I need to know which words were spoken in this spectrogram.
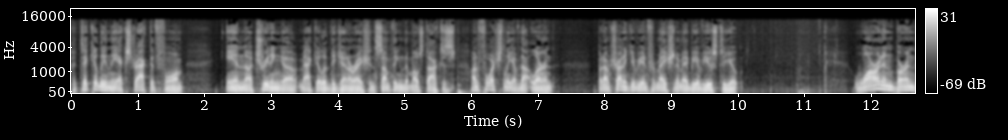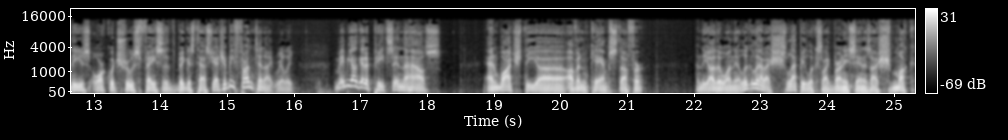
particularly in the extracted form, in uh, treating uh, macular degeneration, something that most doctors, unfortunately, have not learned. But I'm trying to give you information that may be of use to you. Warren and Bernie's awkward truce faces its biggest test yet. It should be fun tonight, really. Maybe I'll get a pizza in the house and watch the uh, oven camp stuffer and the other one there. Look, look at how schlep he looks like Bernie Sanders, a schmuck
